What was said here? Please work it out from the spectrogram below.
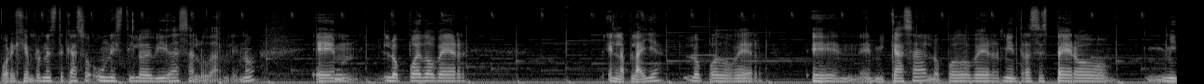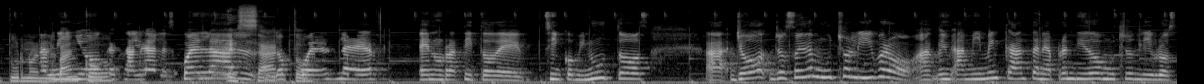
por ejemplo, en este caso, un estilo de vida saludable, ¿no? Em, lo puedo ver en la playa, lo puedo ver en, mi casa, lo puedo ver mientras espero mi turno en el niño que salga de la escuela, lo puedes leer en un ratito de cinco minutos. Ah, yo, yo soy de mucho libro, a mí, me encantan, he aprendido muchos libros.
